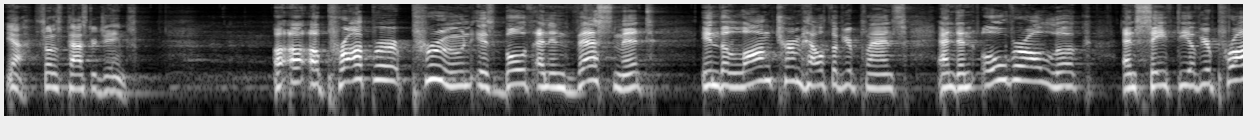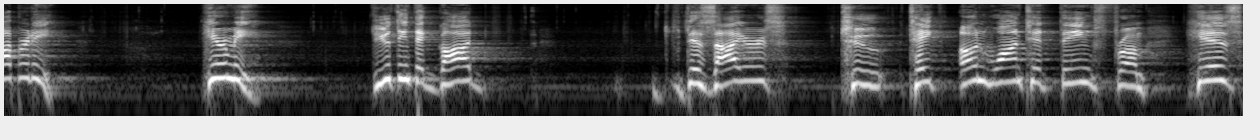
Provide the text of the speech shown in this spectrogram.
Yeah, so does Pastor James. A, a, a proper prune is both an investment in the long term health of your plants and an overall look and safety of your property. Hear me. Do you think that God desires to take unwanted things from His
